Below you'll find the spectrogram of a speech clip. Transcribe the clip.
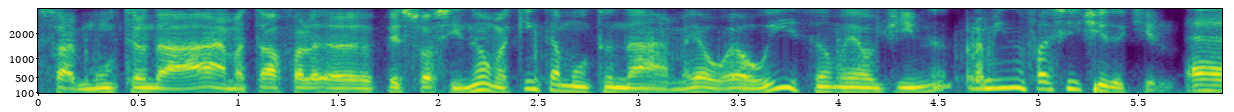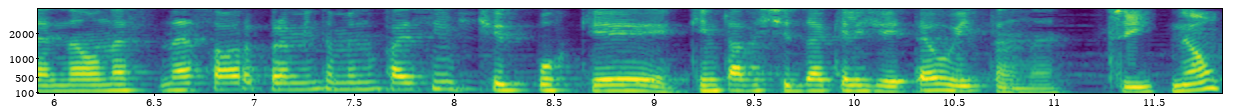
sabe, montando a arma, tal, fala, a pessoa assim, não, mas quem tá montando a arma? É o, é o Ethan, é o Jim? Para mim não faz sentido aquilo. É, não, nessa, nessa hora para mim também não faz sentido, porque quem tá vestido daquele jeito é o Ethan, né? Sim. Não,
